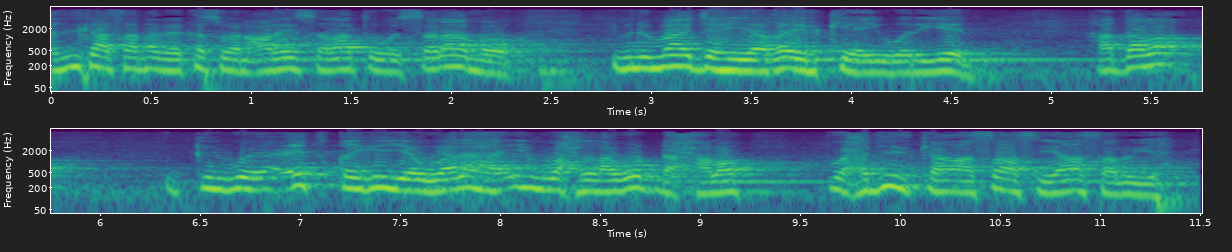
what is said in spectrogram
Xadiidkaasaa nabiga ka sugan calayhi salaatu wasalaam oo ibnu maajah iyo kayrkii ay wariyeen. Haddaba cidqigi iyo walaha in wax lagu dhaxlo buu xadiidka asaas iyo asal u yahay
